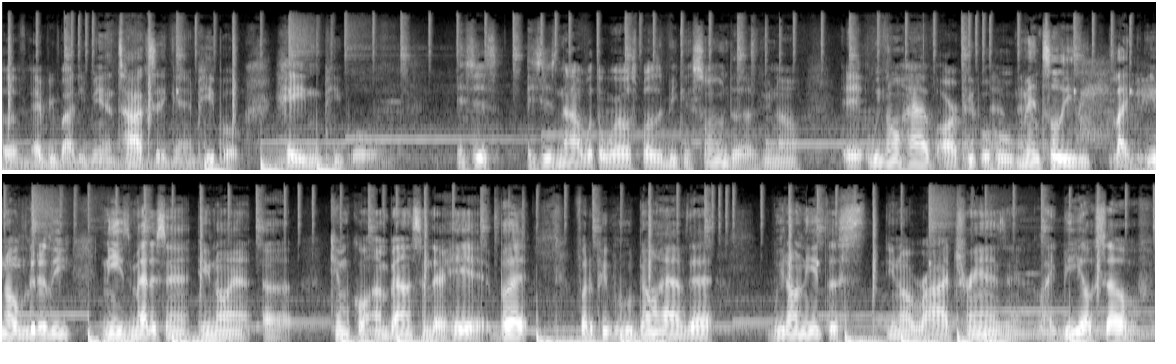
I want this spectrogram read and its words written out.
of everybody being toxic and people hating people. It's just it's just not what the world's supposed to be consumed of, you know. It, we gonna have our people who mentally, like you know, literally needs medicine, you know, and uh, chemical imbalance in their head. But for the people who don't have that, we don't need to, you know, ride trends and like be yourself.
